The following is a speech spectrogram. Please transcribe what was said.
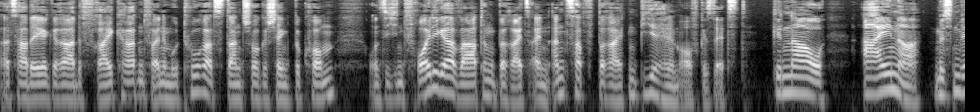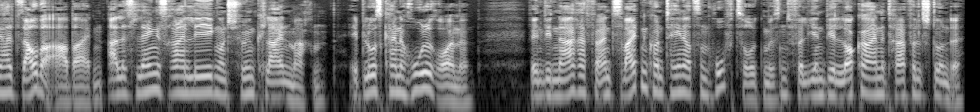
als habe er gerade Freikarten für eine Motorradstuntshow geschenkt bekommen und sich in freudiger Erwartung bereits einen anzapfbereiten Bierhelm aufgesetzt. Genau, einer müssen wir halt sauber arbeiten, alles längs reinlegen und schön klein machen. Ey, bloß keine Hohlräume. Wenn wir nachher für einen zweiten Container zum Hof zurück müssen, verlieren wir locker eine Dreiviertelstunde.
